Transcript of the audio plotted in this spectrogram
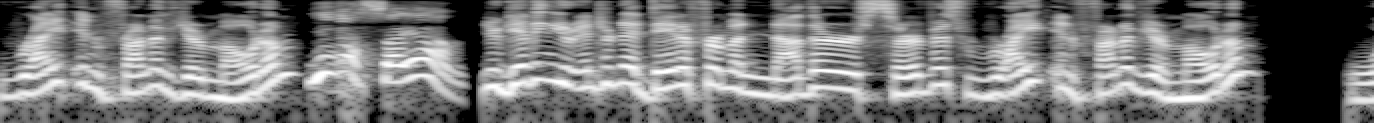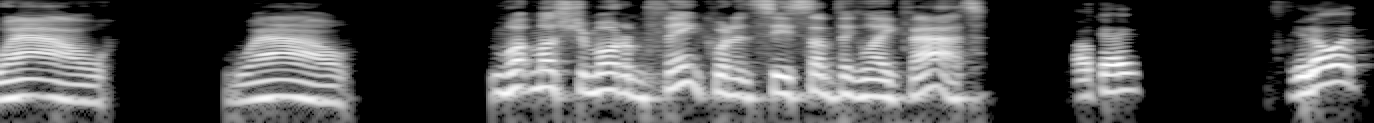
right in front of your modem? Yes, I am. You're getting your internet data from another service right in front of your modem? Wow. Wow. What must your modem think when it sees something like that? Okay. You know what?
